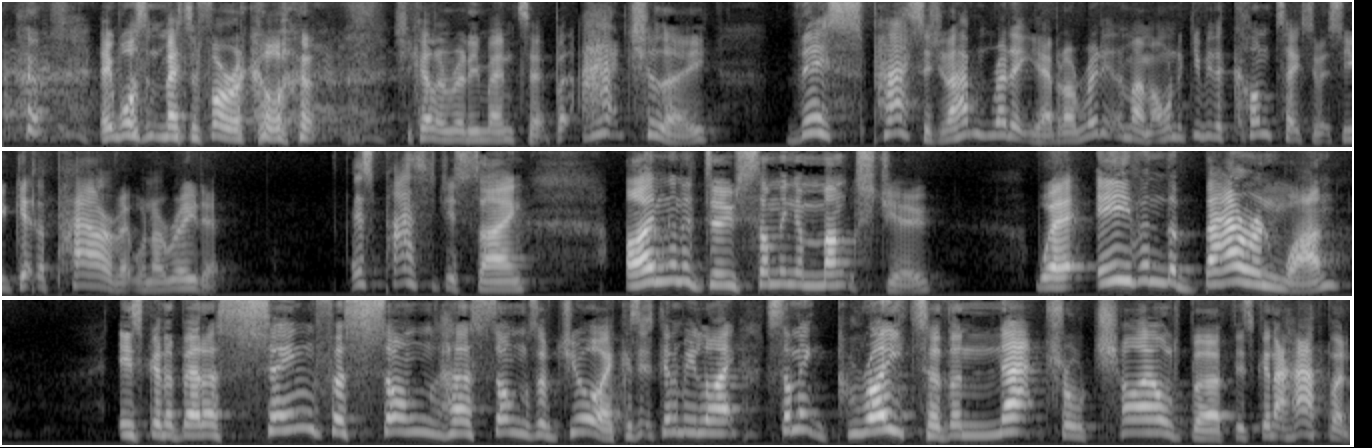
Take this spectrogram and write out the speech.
it wasn't metaphorical. she kind of really meant it. But actually, this passage, and I haven't read it yet, but I'll read it in a moment. I want to give you the context of it so you get the power of it when I read it. This passage is saying, I'm going to do something amongst you where even the barren one is going to better sing for song, her songs of joy because it's going to be like something greater than natural childbirth is going to happen.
